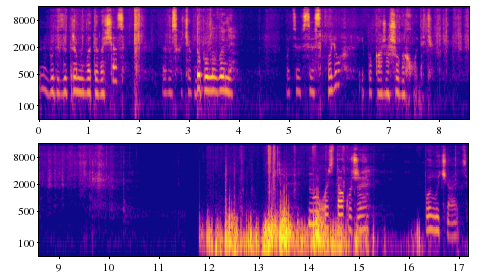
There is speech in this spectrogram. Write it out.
Не буду затримувати весь час. Зараз хоча б до половини оце все сполю і покажу, що виходить. Ну, ось так уже виходить.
